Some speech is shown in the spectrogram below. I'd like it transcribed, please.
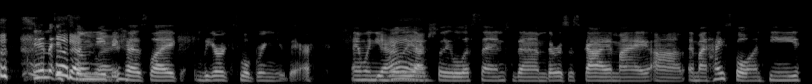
and it's so neat because like lyrics will bring you there and when you yeah. really actually listen to them there was this guy in my uh, in my high school and he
